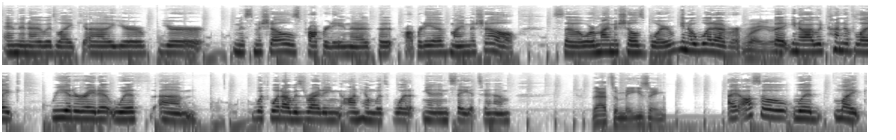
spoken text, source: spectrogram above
and then I would like, uh, you're, you're Miss Michelle's property. And then I would put property of my Michelle. So, or my Michelle's boy, or, you know, whatever Right, right. but you know i would kind of like reiterate it with um with what i was writing on him with what and say it to him that's amazing. i also would like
